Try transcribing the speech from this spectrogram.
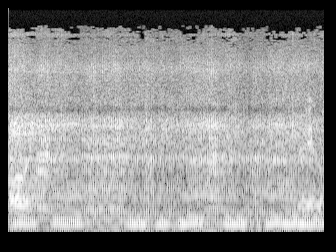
Voy. Veo.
